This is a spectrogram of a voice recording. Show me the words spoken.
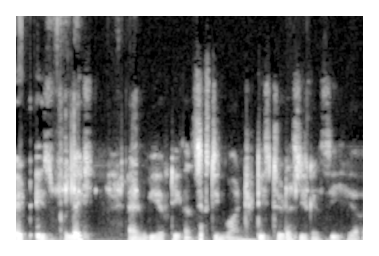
it is bullish and we have taken 16 quantities traders you can see here.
